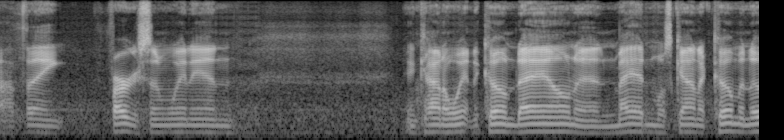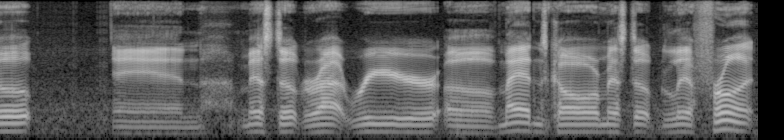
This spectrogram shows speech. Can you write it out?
I think Ferguson went in and kind of went to come down, and Madden was kind of coming up, and messed up the right rear of Madden's car, messed up the left front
